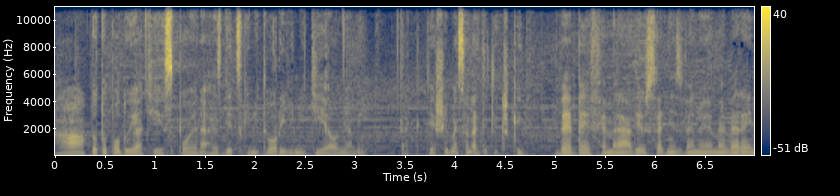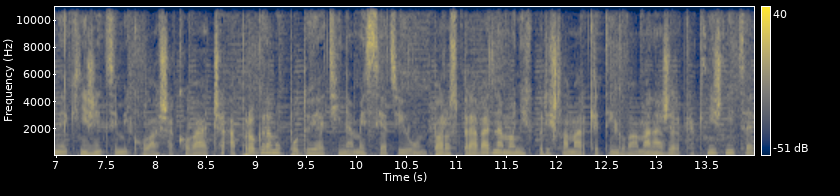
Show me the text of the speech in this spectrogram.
a toto podujatie je spojené aj s detskými tvorivými dielňami. Tak tešíme sa na detičky. BBFM rádiu sa dnes venujeme verejnej knižnici Mikuláša Kováča a programu podujatí na mesiac jún. Porozprávať nám o nich prišla marketingová manažerka knižnice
